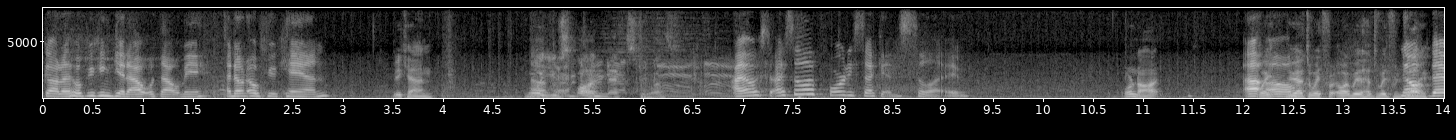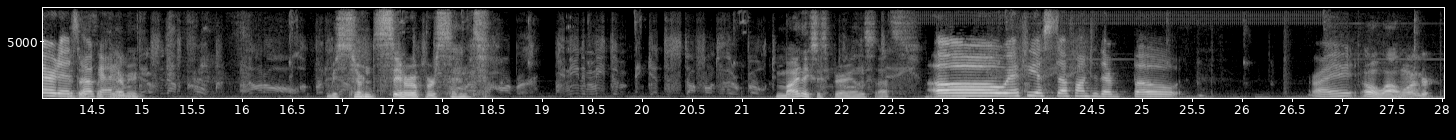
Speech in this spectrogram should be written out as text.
God, I hope you can get out without me. I don't know if you can. We can. Well, you spawn next to us. I always, I still have 40 seconds till I. Or not. Uh Wait, oh. you have to wait for... Oh, we have to wait for no, Johnny. there it We is. have to wait for Okay. Jimmy. There's enough crew. Not all, but We turned 0%. harbor. You need to meet them and get the stuff onto their boat. Minex experience, that's... Oh, we have to get stuff onto their boat. Right? Oh, wow. Wonderful.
